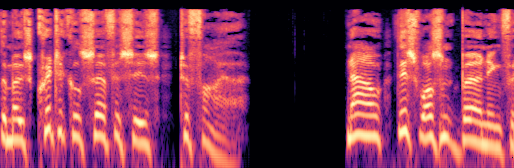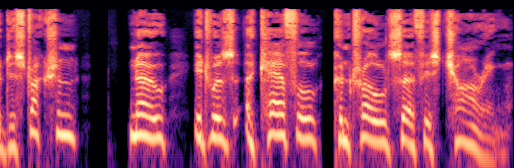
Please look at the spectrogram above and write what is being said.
the most critical surfaces to fire. Now, this wasn't burning for destruction. No, it was a careful, controlled surface charring.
